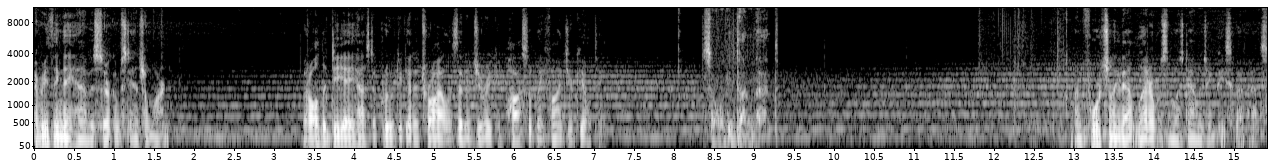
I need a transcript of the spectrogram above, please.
Everything they have is circumstantial, Martin. But all the DA has to prove to get a trial is that a jury could possibly find you guilty. He's already done that. Unfortunately, that letter was the most damaging piece of evidence.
